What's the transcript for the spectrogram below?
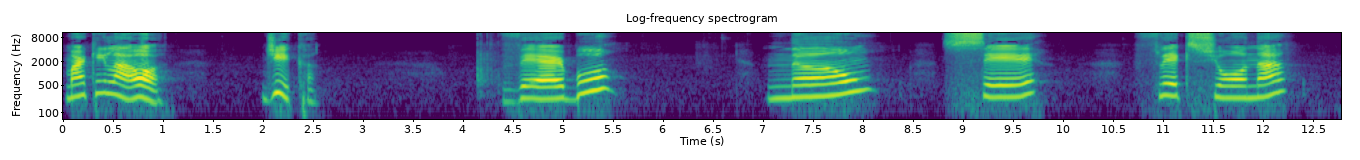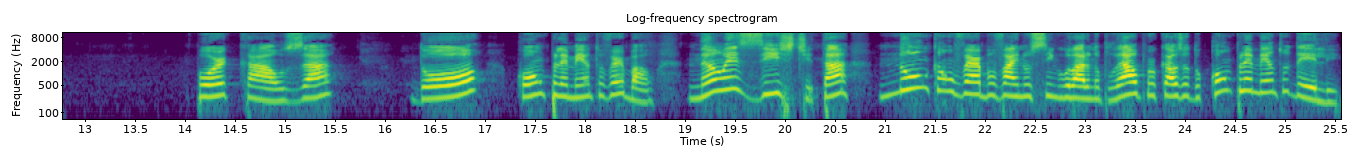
Marquem lá, ó. Dica: verbo não se flexiona por causa do complemento verbal. Não existe, tá? Nunca um verbo vai no singular ou no plural por causa do complemento dele.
